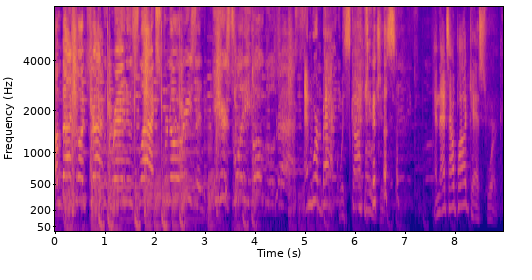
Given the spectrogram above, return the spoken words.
I'm back on track with brand new slacks for no reason. Here's 20 vocal tracks. And we're back with Scott Boches. and that's how podcasts work.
